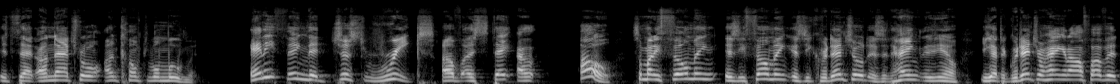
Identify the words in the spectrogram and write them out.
it's that unnatural, uncomfortable movement. Anything that just reeks of a state. Uh, oh, somebody filming? Is he filming? Is he credentialed? Is it hang? You know, you got the credential hanging off of it.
